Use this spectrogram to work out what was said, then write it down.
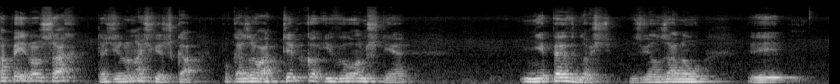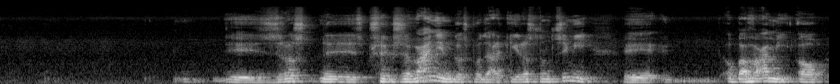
Na payrollsach ta zielona świeczka pokazała tylko i wyłącznie niepewność związaną y, y, z, roz, y, z przegrzewaniem gospodarki, rosnącymi obawami o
